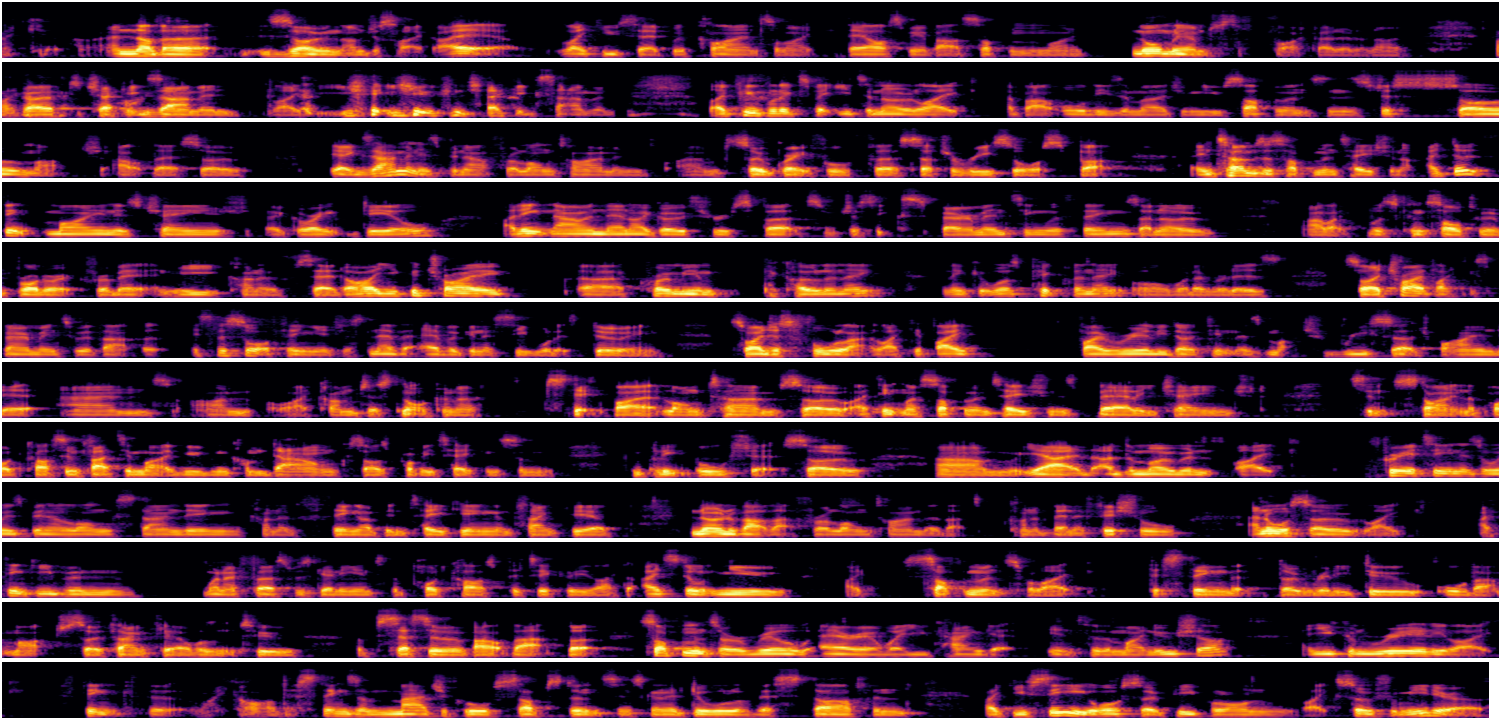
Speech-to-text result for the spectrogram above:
like another zone. I'm just like I like you said with clients. I'm like they ask me about supplement. I'm like normally I'm just fuck. I don't know. Like I have to check examine. Like you, you can check examine. Like people expect you to know like about all these emerging new supplements, and there's just so much out there. So yeah, examine has been out for a long time, and I'm so grateful for such a resource. But in terms of supplementation, I don't think mine has changed a great deal. I think now and then I go through spurts of just experimenting with things. I know I like was consulting with Broderick for a bit, and he kind of said, "Oh, you could try uh, chromium picolinate. I think it was picolinate or whatever it is." So I tried like experimenting with that, but it's the sort of thing you're just never ever going to see what it's doing. So I just fall out like if I if I really don't think there's much research behind it, and I'm like I'm just not going to stick by it long term. So I think my supplementation has barely changed since starting the podcast. In fact, it might have even come down because I was probably taking some complete bullshit. So um, yeah, at the moment, like creatine has always been a long-standing kind of thing I've been taking, and thankfully I've known about that for a long time that that's kind of beneficial. And also, like I think even when I first was getting into the podcast, particularly, like I still knew like supplements were like this thing that don't really do all that much. So thankfully, I wasn't too obsessive about that. But supplements are a real area where you can get into the minutia, and you can really like think that like, oh, this thing's a magical substance. And it's going to do all of this stuff, and like you see also people on like social media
